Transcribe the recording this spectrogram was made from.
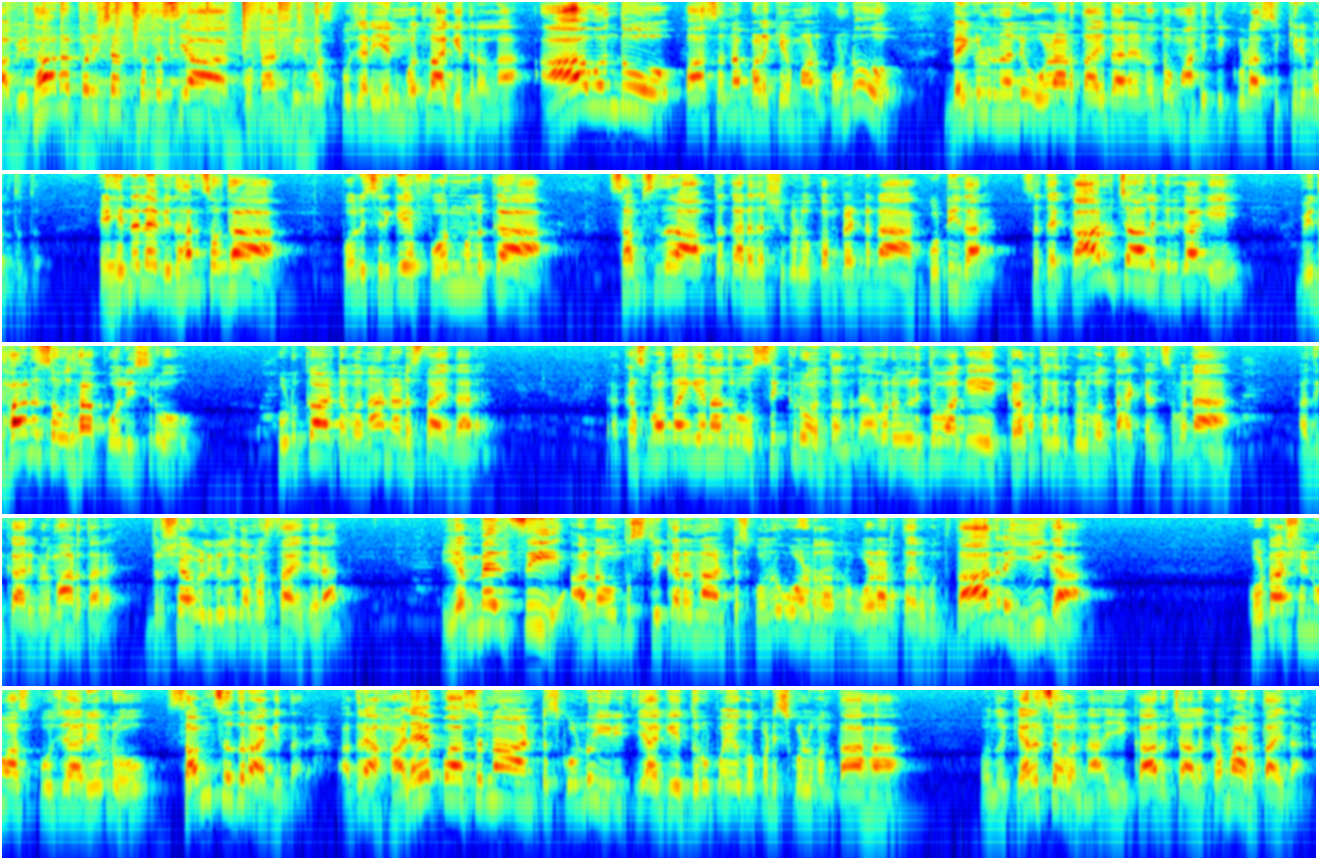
ಆ ವಿಧಾನ ಪರಿಷತ್ ಸದಸ್ಯ ಕೋಟಾ ಶ್ರೀನಿವಾಸ್ ಪೂಜಾರಿ ಏನು ಮೊದಲಾಗಿದ್ರಲ್ಲ, ಆ ಒಂದು ಪಾಸನ್ನು ಬಳಕೆ ಮಾಡಿಕೊಂಡು ಬೆಂಗಳೂರಿನಲ್ಲಿ ಓಡಾಡ್ತಾ ಇದ್ದಾರೆ ಅನ್ನೋದು ಮಾಹಿತಿ ಕೂಡ ಸಿಕ್ಕಿರುವಂಥದ್ದು ಈ ಹಿನ್ನೆಲೆ ವಿಧಾನಸೌಧ ಪೊಲೀಸರಿಗೆ ಫೋನ್ ಮೂಲಕ ಸಂಸದರ ಆಪ್ತ ಕಾರ್ಯದರ್ಶಿಗಳು ಕಂಪ್ಲೇಂಟನ್ನು ಕೊಟ್ಟಿದ್ದಾರೆ. ಸದ್ಯ ಕಾರು ಚಾಲಕರಿಗಾಗಿ ವಿಧಾನಸೌಧ ಪೊಲೀಸರು ಹುಡುಕಾಟವನ್ನು ನಡೆಸ್ತಾ ಇದ್ದಾರೆ. ಅಕಸ್ಮಾತಾಗಿ ಏನಾದರೂ ಸಿಕ್ಕರು ಅಂತಂದರೆ ಅವರ ವಿರುದ್ಧವಾಗಿ ಕ್ರಮ ತೆಗೆದುಕೊಳ್ಳುವಂತಹ ಕೆಲಸವನ್ನು ಅಧಿಕಾರಿಗಳು ಮಾಡ್ತಾರೆ. ದೃಶ್ಯಾವಳಿಗಳು ಗಮನಿಸ್ತಾ ಇದ್ದೀರಾ? ಎಂ ಎಲ್ ಸಿ ಅನ್ನೋ ಒಂದು ಸ್ಟಿಕರನ್ನು ಅಂಟಿಸ್ಕೊಂಡು ಓಡಾ ಓಡಾಡ್ತಾ ಇರುವಂಥದ್ದು. ಆದರೆ ಈಗ ಕೋಟಾ ಶ್ರೀನಿವಾಸ್ ಪೂಜಾರಿ ಅವರು ಸಂಸದರಾಗಿದ್ದಾರೆ. ಆದರೆ ಹಳೆ ಪಾಸನ್ನು ಅಂಟಿಸ್ಕೊಂಡು ಈ ರೀತಿಯಾಗಿ ದುರುಪಯೋಗ ಪಡಿಸಿಕೊಳ್ಳುವಂತಹ ಒಂದು ಕೆಲಸವನ್ನು ಈ ಕಾರು ಚಾಲಕ ಮಾಡ್ತಾ ಇದ್ದಾನೆ.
